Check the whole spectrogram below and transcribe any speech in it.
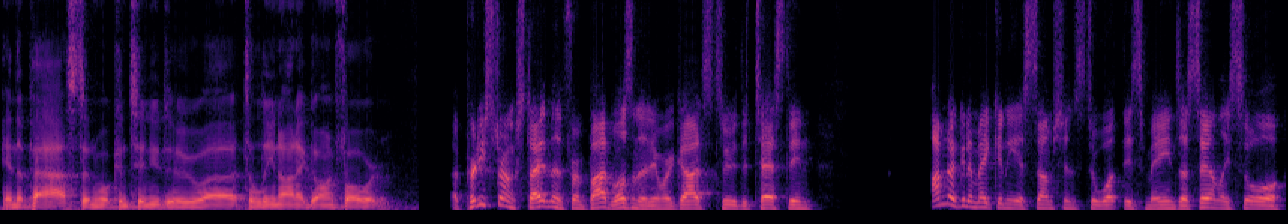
in the past, and we'll continue to uh, to lean on it going forward. A pretty strong statement from Bud, wasn't it, in regards to the testing? I'm not going to make any assumptions to what this means. I certainly saw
